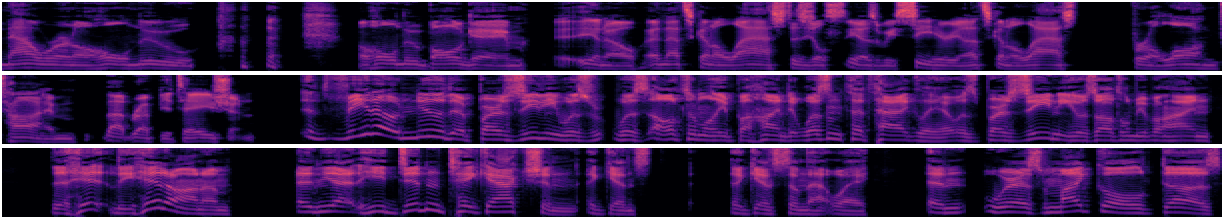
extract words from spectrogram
now we're in a whole new a whole new ball game eh, you know and that's going to last as you'll see as we see here you know, that's going to last for a long time that reputation Vito knew that Barzini was was ultimately behind it. Wasn't Tattaglia. It was Barzini who was ultimately behind the hit the hit on him and yet he didn't take action against against him that way. And whereas Michael does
